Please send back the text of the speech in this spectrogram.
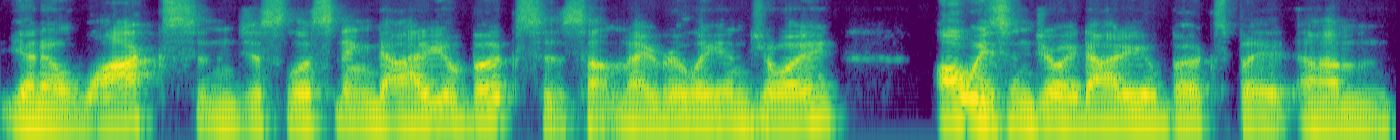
you know, walks and just listening to audiobooks is something I really enjoy always enjoyed audiobooks, but um,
